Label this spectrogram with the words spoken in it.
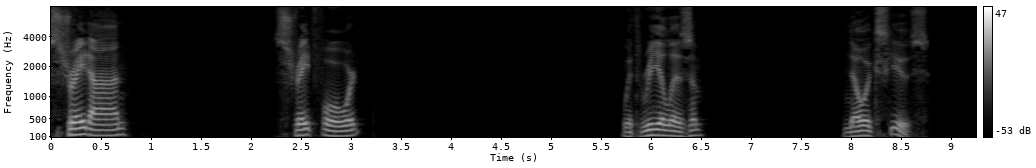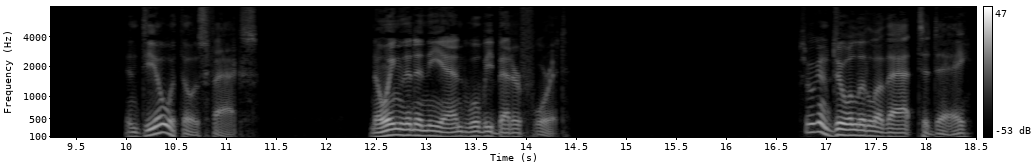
straight on, straightforward, with realism, no excuse, and deal with those facts, knowing that in the end we'll be better for it. So, we're going to do a little of that today.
